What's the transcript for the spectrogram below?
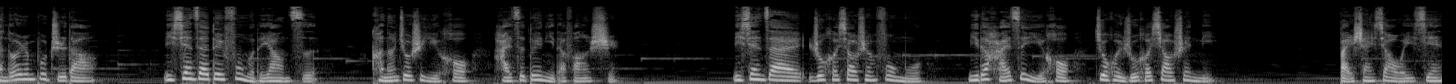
很多人不知道，你现在对父母的样子，可能就是以后孩子对你的方式。你现在如何孝顺父母，你的孩子以后就会如何孝顺你。百善孝为先，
